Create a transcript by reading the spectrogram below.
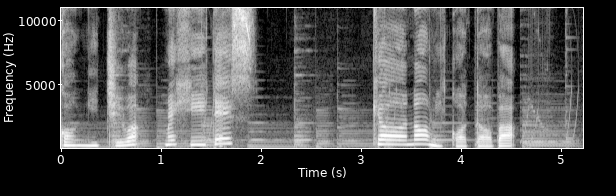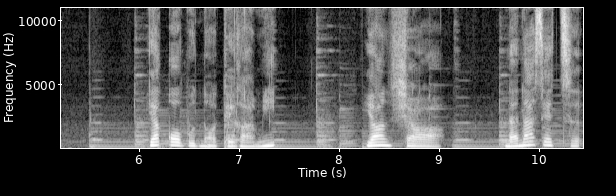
こんにちは、メヒです。今日の御言葉、ヤコブの手紙4章7節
